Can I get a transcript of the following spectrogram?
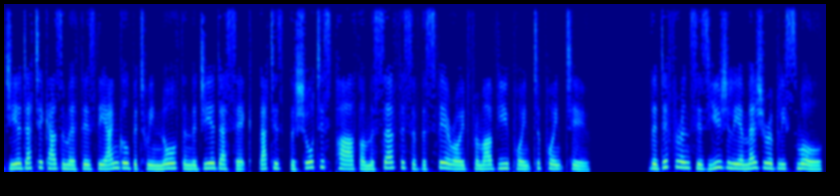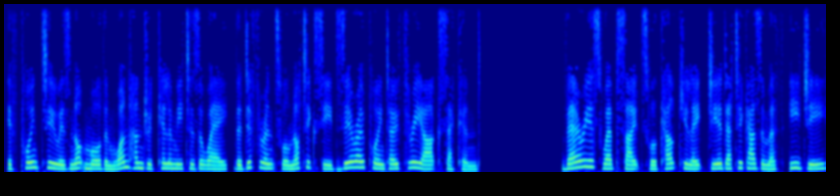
Geodetic azimuth is the angle between north and the geodesic, that is, the shortest path on the surface of the spheroid from our viewpoint to point 2. The difference is usually immeasurably small. If point 2 is not more than 100 km away, the difference will not exceed 0.03 arc second. Various websites will calculate geodetic azimuth, e.g.,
